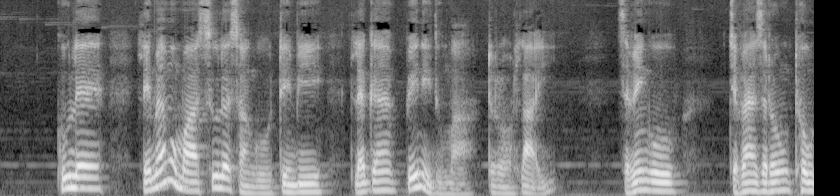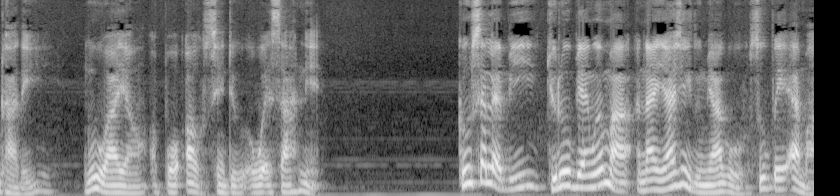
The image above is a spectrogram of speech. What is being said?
။ခုလဲလင်မန်းပေါ်မှာဆုလက်ဆောင်ကိုတင်ပြီး လက်ကမ်းပေးနေသူမှာတော်တော်လှ၏။သပင်ကိုဂျပန်စရုံးထုံးထားသည်ငုဝါရောင်အပေါ်အောက်ဆင်တူအဝတ်အစားနှင့်ကူးဆက်လက်ပြီးဂျူဒိုပြိုင်ပွဲမှာအနိုင်ရရှိသူများကိုစုပေးအပ်မှာ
